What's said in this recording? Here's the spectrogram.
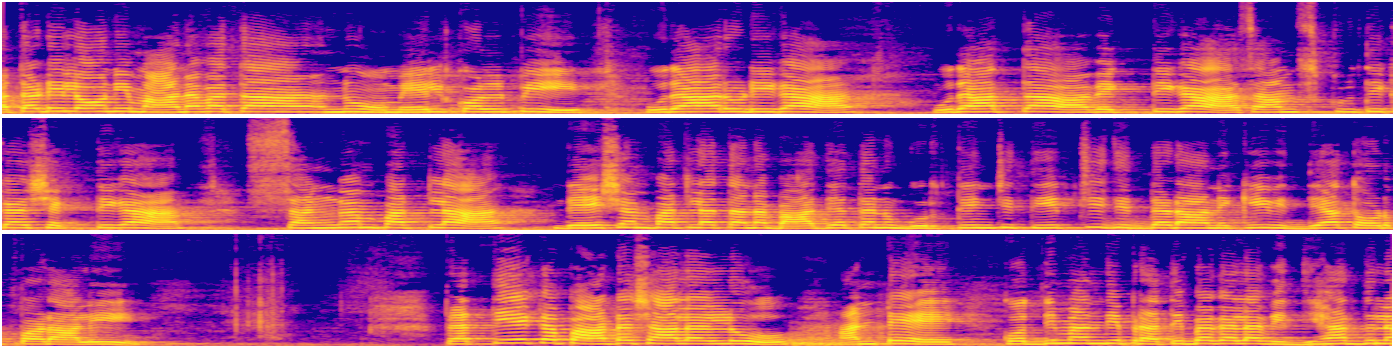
అతడిలోని మానవతను మేల్కొల్పి ఉదారుడిగా ఉదాత్త వ్యక్తిగా సాంస్కృతిక శక్తిగా సంఘం పట్ల దేశం పట్ల తన బాధ్యతను గుర్తించి తీర్చిదిద్దడానికి విద్య తోడ్పడాలి. ప్రత్యేక పాఠశాలలు అంటే కొద్దిమంది ప్రతిభ గల విద్యార్థుల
